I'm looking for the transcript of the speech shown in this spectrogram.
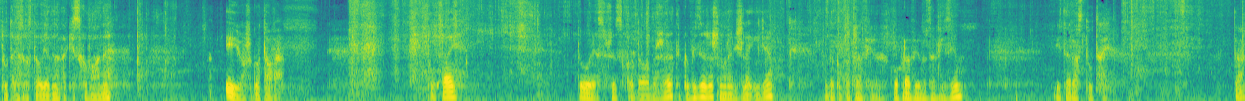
Tutaj został jeden taki schowany. I już gotowe. Tutaj. Tu jest wszystko dobrze, tylko widzę, że sznurek źle idzie. Dlatego potrafię, poprawię już za wizją. I teraz tutaj. Tak.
